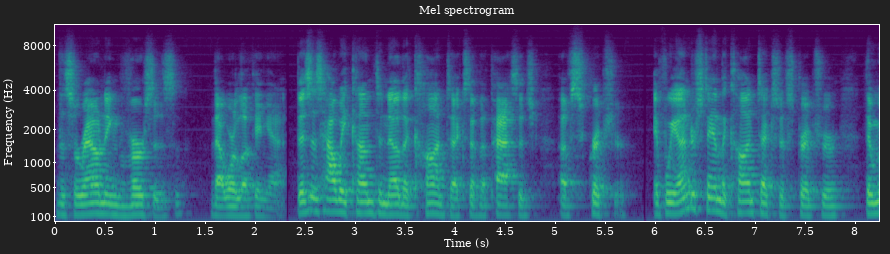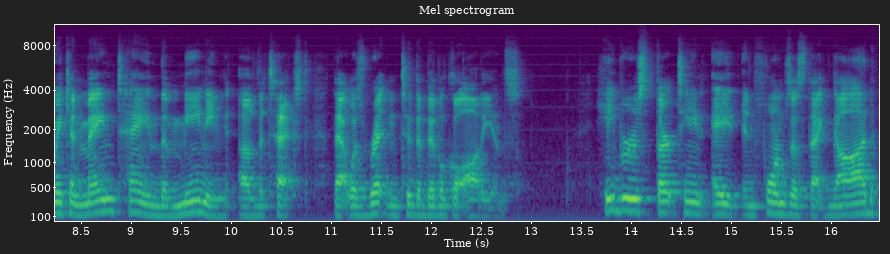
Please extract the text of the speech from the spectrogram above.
the surrounding verses that we're looking at. This is how we come to know the context of the passage of Scripture. If we understand the context of Scripture, then we can maintain the meaning of the text that was written to the biblical audience. Hebrews 13:8 informs us that God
